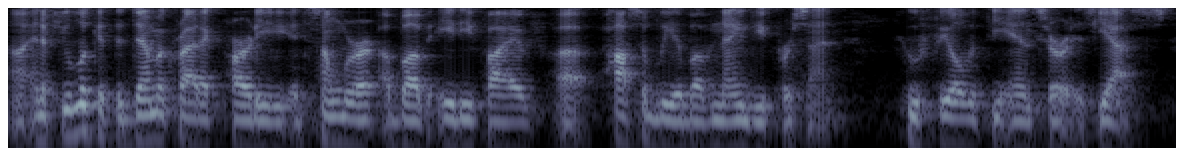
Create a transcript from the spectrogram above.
Uh, and if you look at the Democratic Party, it's somewhere above 85, uh, possibly above 90% who feel that the answer is yes.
